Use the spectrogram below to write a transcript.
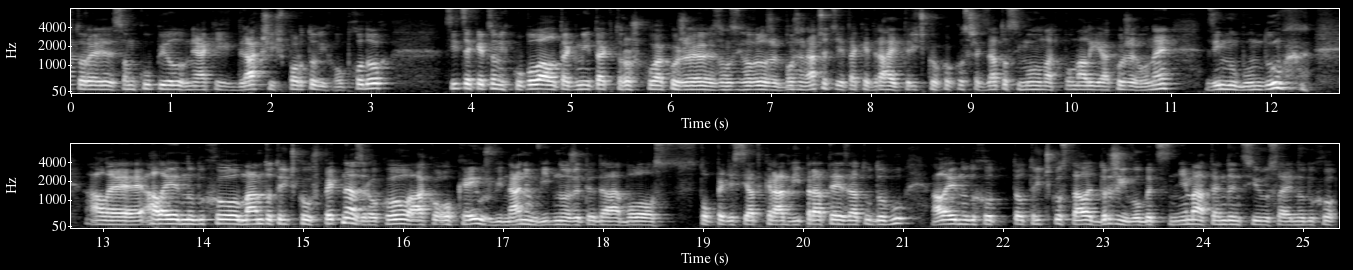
ktoré som kúpil v nejakých drahších športových obchodoch, Sice keď som ich kupoval, tak mi tak trošku akože som si hovoril, že bože, na ti je také drahé tričko, kokos, však za to si mohol mať pomaly akože one, zimnú bundu. Ale, ale jednoducho mám to tričko už 15 rokov a ako OK, už na ňom vidno, že teda bolo 150 krát vypraté za tú dobu, ale jednoducho to tričko stále drží, vôbec nemá tendenciu sa jednoducho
